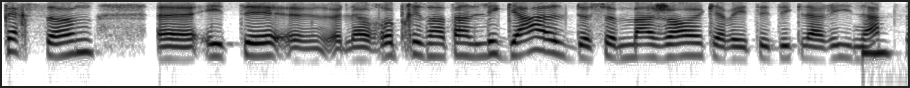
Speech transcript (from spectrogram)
personne euh, était le représentant légal de ce majeur qui avait été déclaré inapte.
